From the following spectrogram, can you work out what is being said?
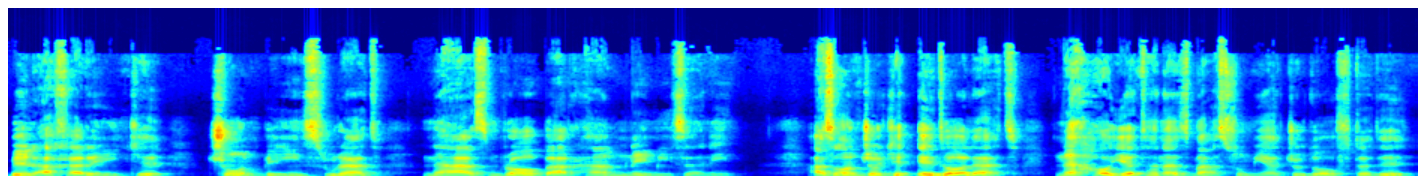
بالاخره اینکه چون به این صورت نظم را بر هم نمی‌زنیم از آنجا که عدالت نهایتا از معصومیت جدا افتاده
